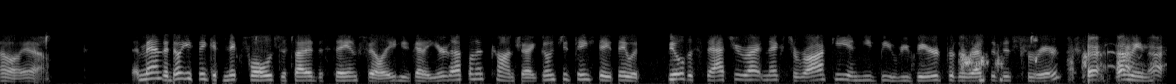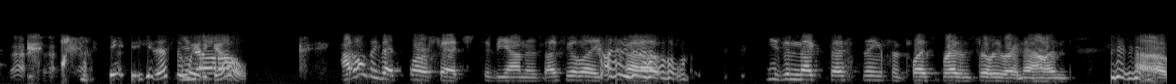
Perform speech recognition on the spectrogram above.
Oh yeah. Amanda, don't you think if Nick Foles decided to stay in Philly, he's got a year left on his contract, don't you think they they would build a statue right next to Rocky and he'd be revered for the rest of his career? I mean, he, he, that's the You way know, to go. I don't think that's far fetched, to be honest. I feel like I uh, he's the next best thing since sliced bread in Philly right now, and uh,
